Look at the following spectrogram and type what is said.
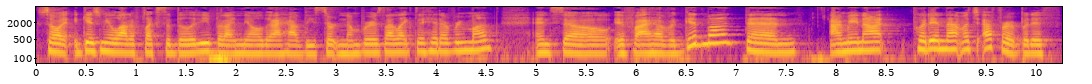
So it gives me a lot of flexibility, but I know that I have these certain numbers I like to hit every month. And so if I have a good month, then I may not put in that much effort. But if,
